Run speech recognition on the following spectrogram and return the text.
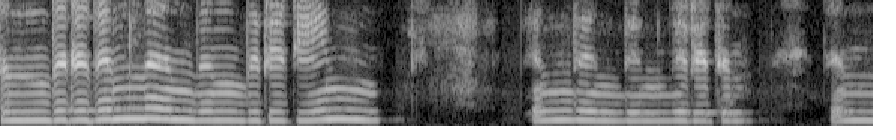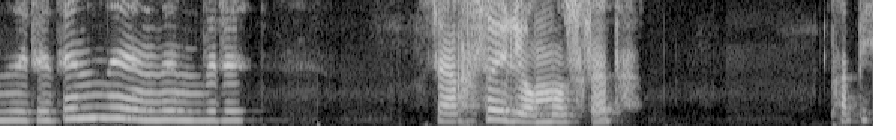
Dın dırı dın dın dın dırı. Dın dın dın dın. Dırı dın. Şarkı söylüyorum o sırada. Tabi.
